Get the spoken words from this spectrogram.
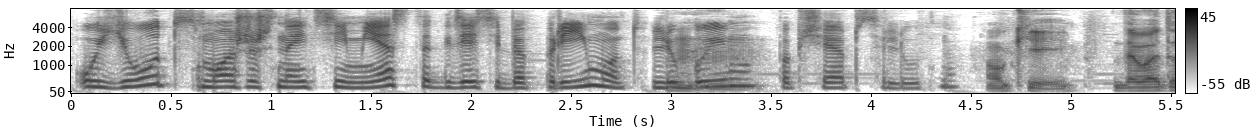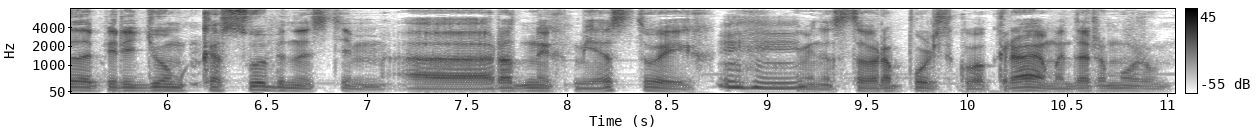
уют, сможешь найти место, где тебя примут любым, mm-hmm. вообще абсолютно. Окей. Давай тогда перейдем к особенностям э, родных мест твоих, mm-hmm. именно Ставропольского края. Мы даже можем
